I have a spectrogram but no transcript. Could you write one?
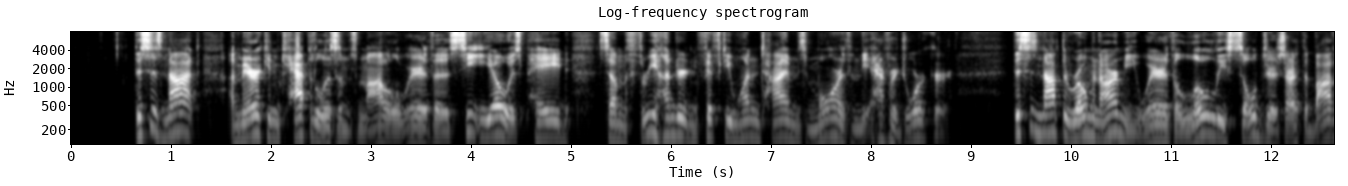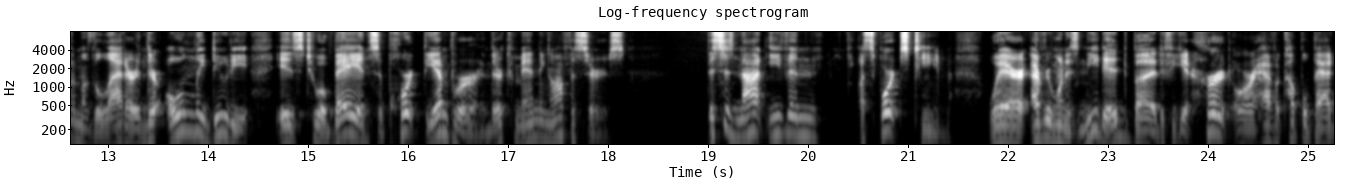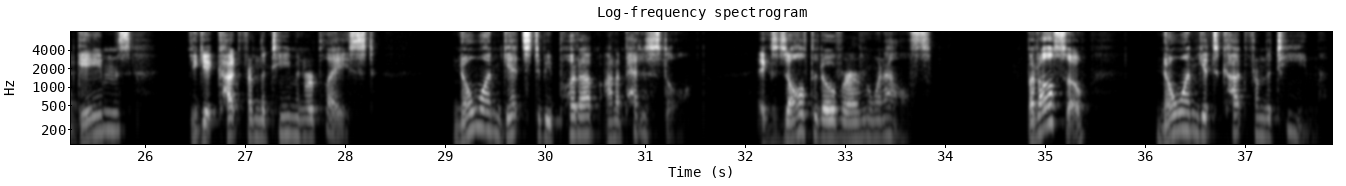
This is not American capitalism's model where the CEO is paid some 351 times more than the average worker. This is not the Roman army where the lowly soldiers are at the bottom of the ladder and their only duty is to obey and support the emperor and their commanding officers. This is not even a sports team where everyone is needed, but if you get hurt or have a couple bad games, you get cut from the team and replaced no one gets to be put up on a pedestal, exalted over everyone else. But also, no one gets cut from the team.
